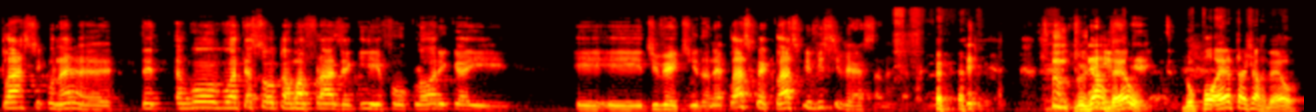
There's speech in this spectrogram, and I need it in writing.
clássico, né? Eu vou, vou, até soltar uma frase aqui folclórica e, e, e, divertida, né? Clássico é clássico e vice-versa, né? do Jardel, jeito. do poeta Jardel.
